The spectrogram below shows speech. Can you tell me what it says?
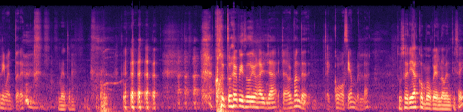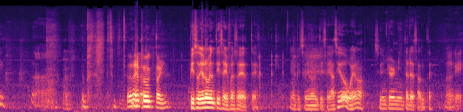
ni me enteré. me tomo. ¿Cuántos episodios hay ya? Ya van de, hay como 100, ¿verdad? Tú serías como que el 96. Tú eres el productor. Episodio 96 fuese este. El episodio 96. Ha sido bueno. Ha sido un journey interesante. Ok.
